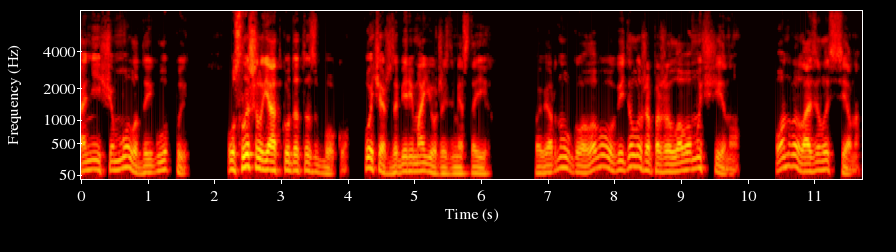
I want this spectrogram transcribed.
Они еще молоды и глупы. Услышал я откуда-то сбоку. Хочешь, забери мою жизнь вместо их. Повернул голову, увидел уже пожилого мужчину. Он вылазил из сена.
